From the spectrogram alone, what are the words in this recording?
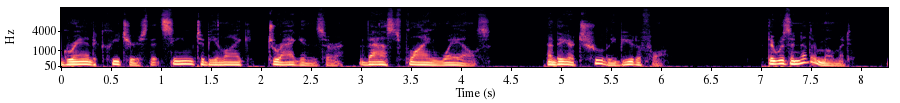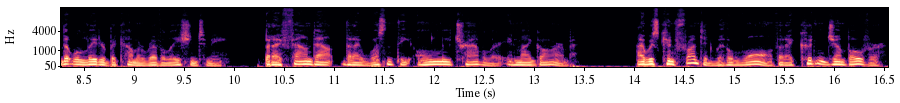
grand creatures that seem to be like dragons or vast flying whales. And they are truly beautiful. There was another moment that will later become a revelation to me, but I found out that I wasn't the only traveler in my garb. I was confronted with a wall that I couldn't jump over,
